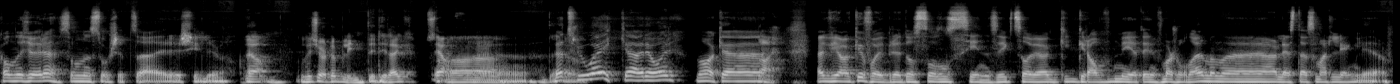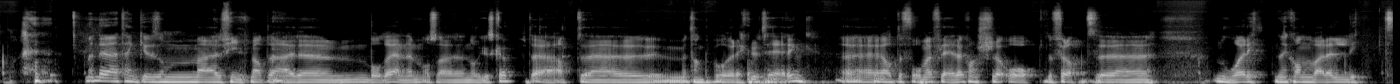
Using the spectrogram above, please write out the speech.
kan du kjøre, som stort sett er skiller. Da. Ja, og vi kjørte blindt i tillegg. Så Ja. det, Det tror jeg ikke er i år. Har ikke, vi har ikke forberedt oss sånn sinnssykt, så vi har ikke gravd mye etter informasjon her, men eh, jeg har lest det som er tilgjengelig. Men det jeg tenker som er fint med at det er eh, både NM og Norgescup, det er at eh, med tanke på rekruttering At det får med flere kanskje åpne for at noe av rittene kan være litt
